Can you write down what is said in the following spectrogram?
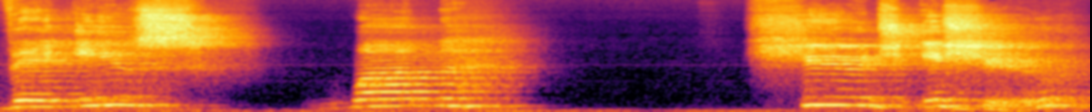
There is one huge issue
